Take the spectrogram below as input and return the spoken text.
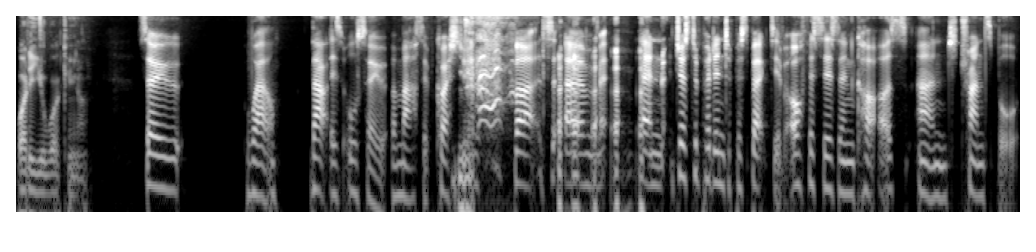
what are you working on? So, well, that is also a massive question. but um, and just to put into perspective, offices and cars and transport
